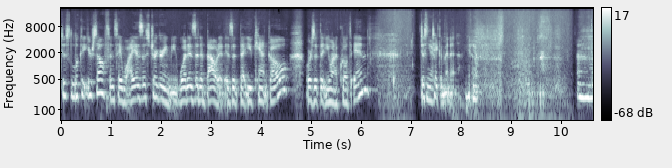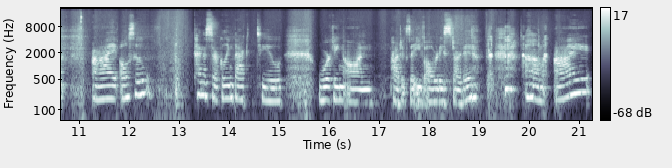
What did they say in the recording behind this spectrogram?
just look at yourself and say, why is this triggering me? What is it about it? Is it that you can't go or is it that you want to quilt in? Just Yeah. take a minute. Yeah. Yep. Um, I also kind of circling back to working on projects that you've already started. um, I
